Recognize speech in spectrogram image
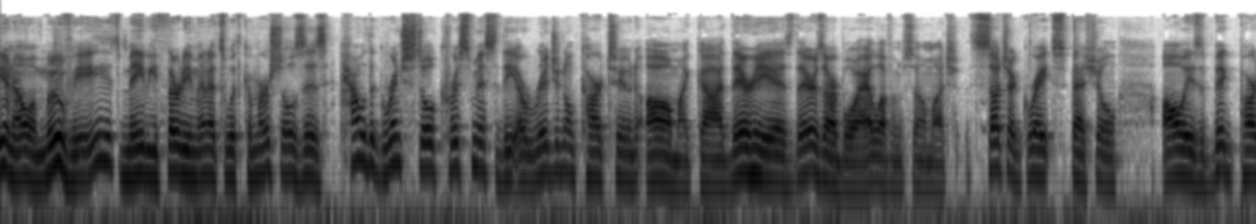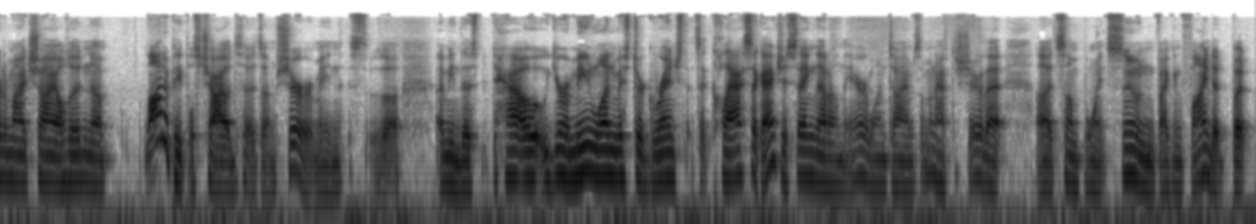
you know, a movie. It's maybe 30 minutes with commercials. Is How the Grinch Stole Christmas, the original cartoon. Oh my God, there he is. There's our boy. I love him so much. Such a great special. Always a big part of my childhood and a lot of people's childhoods, I'm sure. I mean, this is a, I mean, this how you're a mean one, Mr. Grinch. That's a classic. I actually sang that on the air one time, so I'm gonna have to share that uh, at some point soon if I can find it. But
